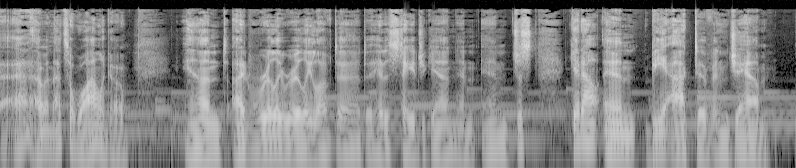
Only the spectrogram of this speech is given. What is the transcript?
uh, I mean, that's a while ago. And I'd really, really love to, to hit a stage again and, and just get out and be active and jam.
